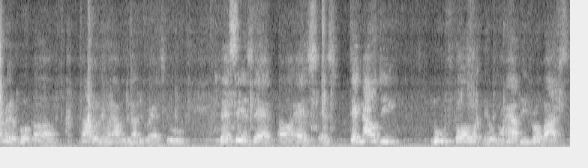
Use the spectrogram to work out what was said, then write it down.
I read a book, uh, probably when I was in undergrad school, that says that, uh, as, as technology moved forward, they were gonna have these robots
